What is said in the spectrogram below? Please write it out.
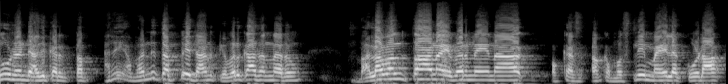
చూడండి అది కరెక్ట్ తప్ప అరే అవన్నీ తప్పే దానికి ఎవరు కాదన్నారు? బలవంతాన ఎవరినైనా ఒక ఒక ముస్లిం మహిళ కూడా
